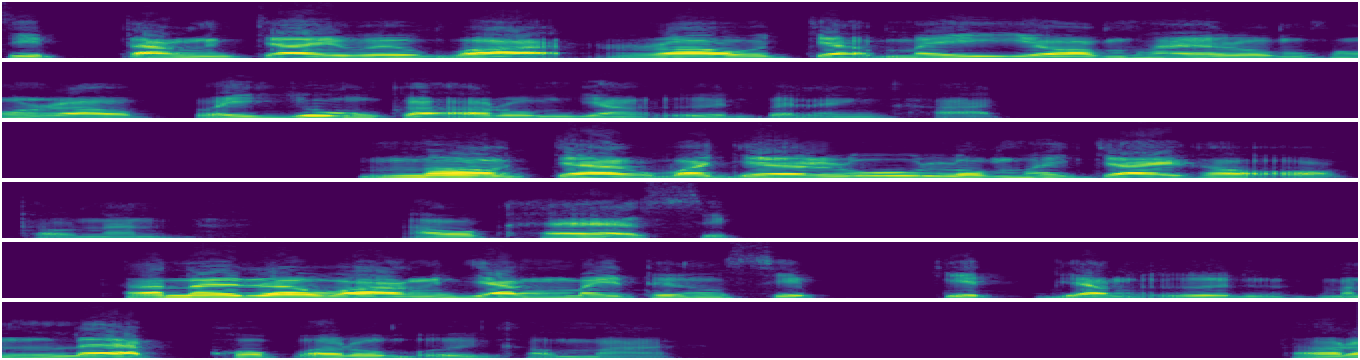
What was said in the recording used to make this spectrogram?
สิบตั้งใจไว้ว่า เราจะไม่ยอมให้อารมณ์ของเราไปยุ่งกับอารมณ์อย่างอื่นเป็นอันขาด นอกจากว่าจะรู้ลมให้ใจเขาออกเท่านั้น เอาแค่สิบถ้าในระหว่างยังไม่ถึงสิบจิตอย่างอื่น มันแลบคบอารมณ์อื่นเข้ามาทร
